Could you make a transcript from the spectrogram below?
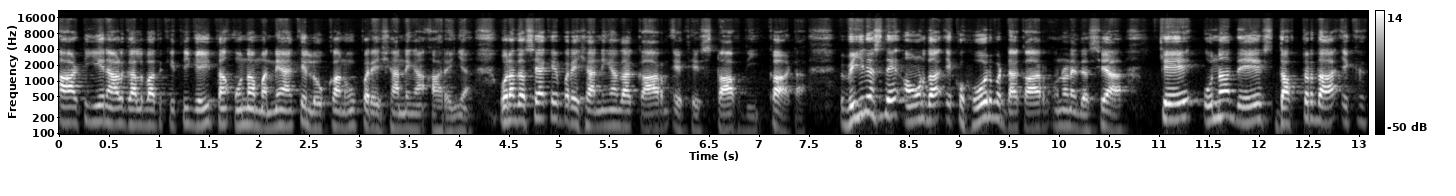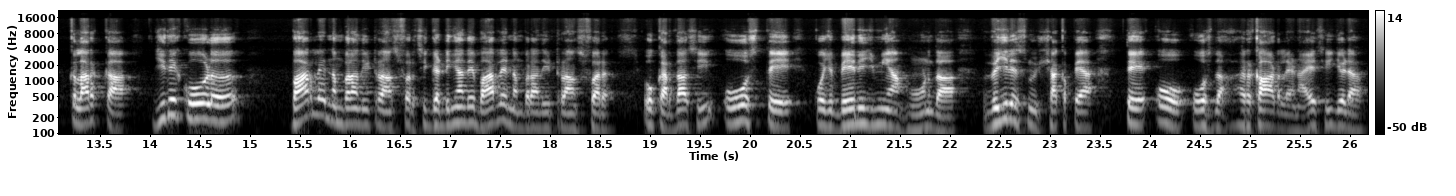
ਆਰਟੀਏ ਨਾਲ ਗੱਲਬਾਤ ਕੀਤੀ ਗਈ ਤਾਂ ਉਹਨਾਂ ਮੰਨਿਆ ਕਿ ਲੋਕਾਂ ਨੂੰ ਪਰੇਸ਼ਾਨੀਆਂ ਆ ਰਹੀਆਂ। ਉਹਨਾਂ ਦੱਸਿਆ ਕਿ ਪਰੇਸ਼ਾਨੀਆਂ ਦਾ ਕਾਰਨ ਇੱਥੇ ਸਟਾਫ ਦੀ ਘਾਟ ਆ। ਬਿਜਨਸ ਦੇ ਆਉਣ ਦਾ ਇੱਕ ਹੋਰ ਵੱਡਾ ਕਾਰਨ ਉਹਨਾਂ ਨੇ ਦੱਸਿਆ ਕਿ ਉਹਨਾਂ ਦੇ ਦਫ਼ਤਰ ਦਾ ਇੱਕ ਕਲਰਕ ਆ, ਜਿਹਦੇ ਕੋਲ ਬਾਹਰਲੇ ਨੰਬਰਾਂ ਦੀ ਟਰਾਂਸਫਰ ਸੀ ਗੱਡੀਆਂ ਦੇ ਬਾਹਰਲੇ ਨੰਬਰਾਂ ਦੀ ਟਰਾਂਸਫਰ ਉਹ ਕਰਦਾ ਸੀ ਉਸ ਤੇ ਕੁਝ ਬੇਨਿਯਮੀਆਂ ਹੋਣ ਦਾ ਵਿਜੀਲੈਂਸ ਨੂੰ ਸ਼ੱਕ ਪਿਆ ਤੇ ਉਹ ਉਸ ਦਾ ਰਿਕਾਰਡ ਲੈਣ ਆਏ ਸੀ ਜਿਹੜਾ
